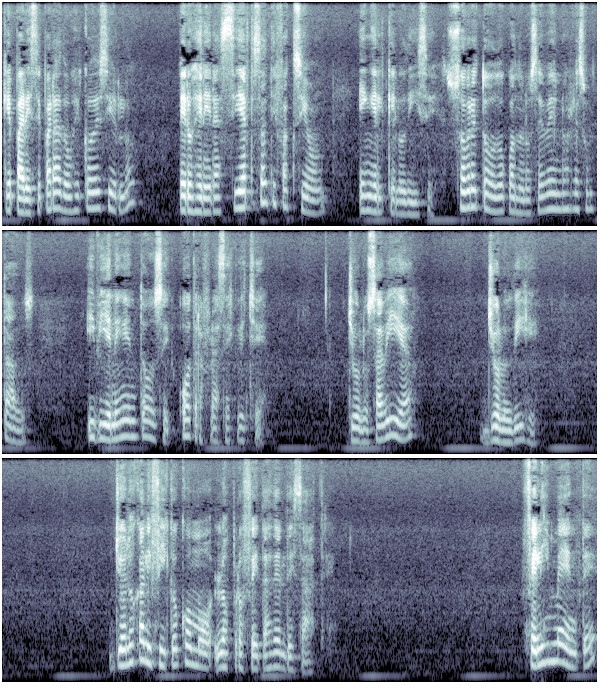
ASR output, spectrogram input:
que parece paradójico decirlo, pero genera cierta satisfacción en el que lo dice, sobre todo cuando no se ven los resultados y vienen entonces otras frases cliché. Yo lo sabía, yo lo dije. Yo los califico como los profetas del desastre. Felizmente,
